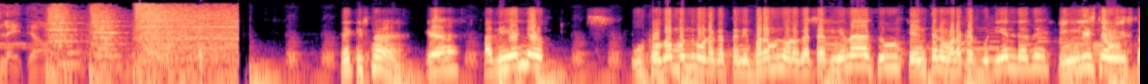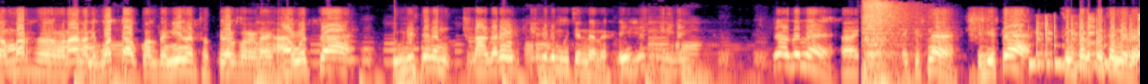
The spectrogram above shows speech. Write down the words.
later. ಏ ಕೃಷ್ಣ ಏನ? ಅದೇನ್? ಹೋಗೋ ಮುಂದೆ ನೋಡಕತ್ತ ನೀ ಬರೋ ಮುಂದೆ ನೋಡಕತ್ತ ಅದ ಏನ ಸುಮ್ ಟೆನ್ಷನ್ ಮಾಡಕತ್ಬಿಟ್ಟು ಏನ್ ಅದು? ಇಂಗ್ಲಿಷ್ನ ಇಂಗ್ಲಿಷ್ ನಂಬರ್ ಅಣ್ಣ ನನಗೆ ಗೊತ್ತಾಗ್ಕೊಂತ ನೀನ್ ಸ್ವಲ್ಪ ಹೇಳ್ಬಾರಣ ಆ ಗೊತ್ತ? ಇಂಗ್ಲಿಷ್ ಟಿ ನಾನು ಏ, ಏನ್ ಮಾತಾಡೋಣ? ಏ, ಅದಲ್ಲ ಏ ಕೃಷ್ಣ ಇದು ಇಷ್ಟ ಸಿಂಪಲ್ ಕ್ವಶನ್ ಇದು.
